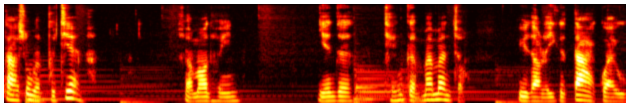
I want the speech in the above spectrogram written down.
大树们不见了。小猫头鹰沿着田埂慢慢走，遇到了一个大怪物，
